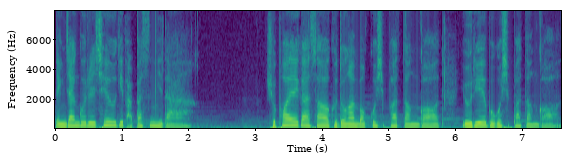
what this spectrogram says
냉장고를 채우기 바빴습니다. 슈퍼에 가서 그동안 먹고 싶었던 것, 요리해보고 싶었던 것,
